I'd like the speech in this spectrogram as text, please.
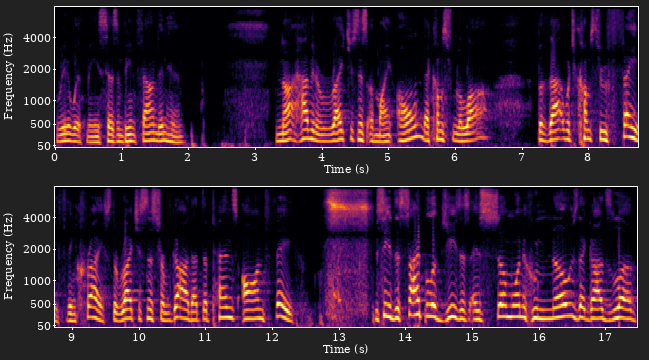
Read it with me. He says, And being found in him, not having a righteousness of my own that comes from the law, but that which comes through faith in Christ, the righteousness from God that depends on faith. You see, a disciple of Jesus is someone who knows that God's love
